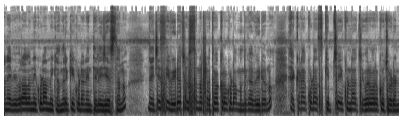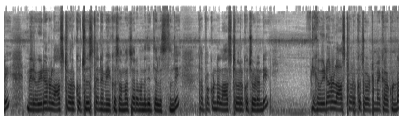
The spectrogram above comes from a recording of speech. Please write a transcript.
అనే వివరాలన్నీ కూడా మీకు అందరికీ కూడా నేను తెలియజేస్తాను. దయచేసి ఈ వీడియో చూస్తున్న ప్రతి ఒక్కరు కూడా ముందుగా వీడియోను ఎక్కడా కూడా స్కిప్ చేయకుండా చివరి వరకు చూడండి. మీరు వీడియోను లాస్ట్ వరకు చూస్తేనే మీకు సమాచారం అనేది తెలుస్తుంది. తప్పకుండా లాస్ట్ వరకు చూడండి. ఇక వీడియోను లాస్ట్ వరకు చూడటమే కాకుండా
